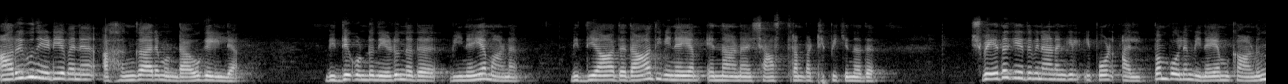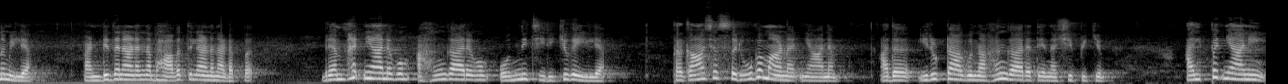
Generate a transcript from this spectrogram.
അറിവ് നേടിയവന് അഹങ്കാരമുണ്ടാവുകയില്ല. വിദ്യ കൊണ്ട് നേടുന്നത് വിനയമാണ്. വിദ്യാദദാതി വിനയം എന്നാണ് ശാസ്ത്രം പഠിപ്പിക്കുന്നത്. ശ്വേതകേതുവിനാണെങ്കിൽ ഇപ്പോൾ അല്പം പോലും വിനയം കാണുന്നുമില്ല. പണ്ഡിതനാണെന്ന ഭാവത്തിലാണ് നടപ്പ്. ബ്രഹ്മജ്ഞാനവും അഹങ്കാരവും ഒന്നിച്ചിരിക്കുകയില്ല. പ്രകാശസ്വരൂപമാണ് ജ്ഞാനം. അത് ഇരുട്ടാകുന്ന അഹങ്കാരത്തെ നശിപ്പിക്കും. അല്പജ്ഞാനി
